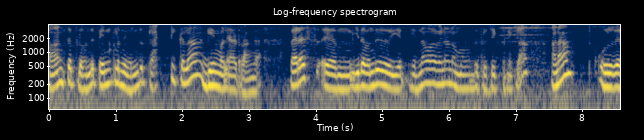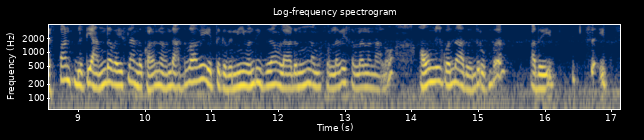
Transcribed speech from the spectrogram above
கான்செப்டில் வந்து பெண் குழந்தைகள் வந்து ப்ராக்டிக்கலாக கேம் விளையாடுறாங்க. வெரஸ் இதை வந்து என்னவா வேணால் நம்ம வந்து ப்ரொஜெக்ட் பண்ணிக்கலாம். ஆனால் ஒரு ரெஸ்பான்சிபிலிட்டி அந்த வயசில் அந்த குழந்தை வந்து அதுவாகவே ஏற்றுக்குது நீ வந்து இதுதான் விளையாடணும்னு நம்ம சொல்லவே சொல்லலைனாலும் அவங்களுக்கு வந்து அது வந்து ரொம்ப அது it's it's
